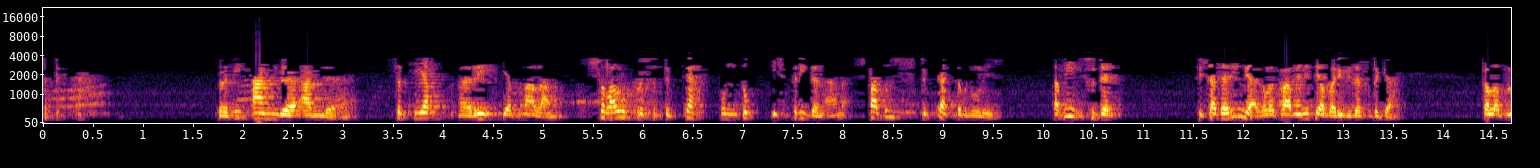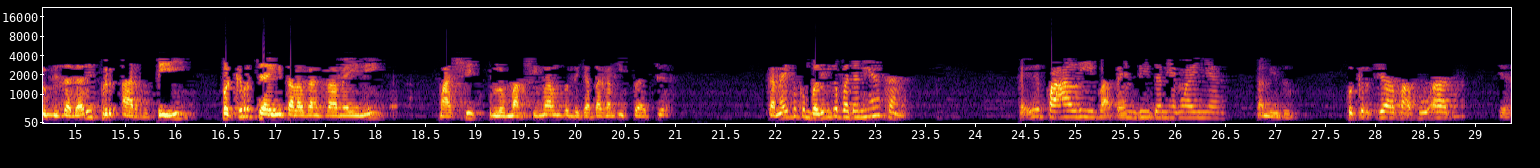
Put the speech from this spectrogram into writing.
sedekah. Berarti anda anda setiap hari, setiap malam selalu bersedekah untuk istri dan anak. Status sedekah tertulis. Tapi sudah disadari nggak kalau selama ini tiap hari bisa sedekah? Kalau belum disadari berarti bekerja yang kita lakukan selama ini masih belum maksimal untuk dikatakan ibadah. Karena itu kembali kepada niatan. Kayak Pak Ali, Pak Pendi dan yang lainnya kan itu. Bekerja Pak Fuad, ya.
